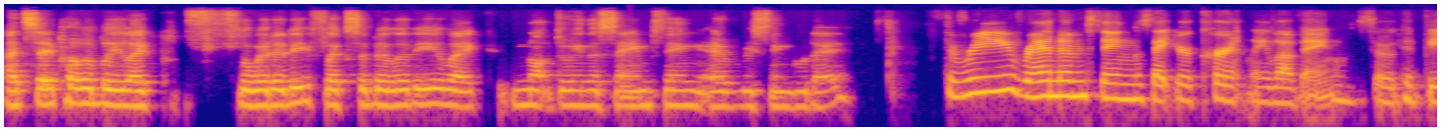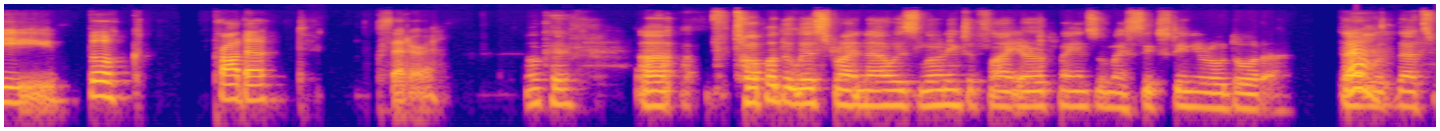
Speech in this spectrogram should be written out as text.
I'd say probably like fluidity, flexibility, like not doing the same thing every single day three random things that you're currently loving. So it could be book, product, etc. Okay. Uh, top of the list right now is learning to fly airplanes with my 16 year old daughter. that yeah. that's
